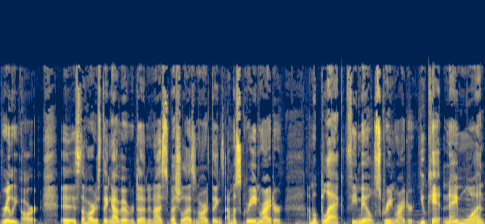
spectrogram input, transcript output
really hard. It's the hardest thing I've ever done, and I specialize in hard things. I'm a screenwriter. I'm a black female screenwriter. You can't name one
